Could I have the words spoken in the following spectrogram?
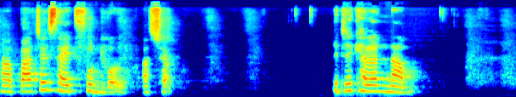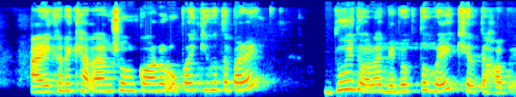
হ্যাঁ পাঁচে সাইড ফুটবল আচ্ছা। এটা খেলার নাম। আর এখানে খেলা অংশগ্রহণ করানোর উপায় কি হতে পারে? দুই দলে বিভক্ত হয়ে খেলতে হবে।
